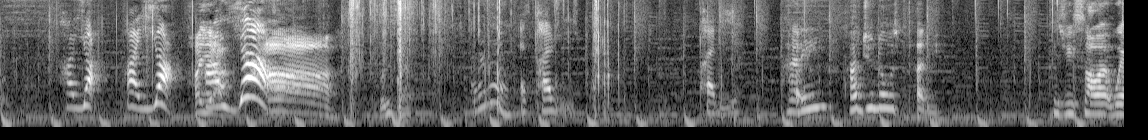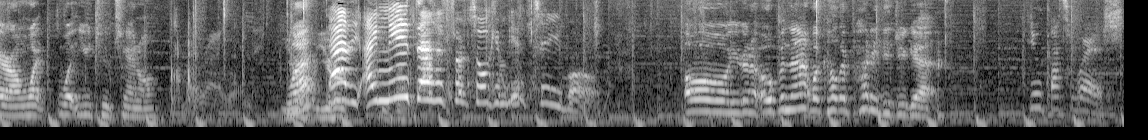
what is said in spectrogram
oh. Hiya, hiya, Hiya! hiya. Ah! What is that? I don't know. It's putty. Putty. Putty? How'd you know it's putty? Because you saw it where? On what, what YouTube channel? By Ryan. What? You're- Daddy, I need that so, so it can be a table. Oh, you're gonna open that? What color putty did you get? You got first.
